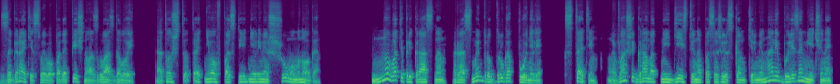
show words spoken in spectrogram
Забирайте своего подопечного с глаз долой, а то что-то от него в последнее время шуму много. Ну вот и прекрасно, раз мы друг друга поняли. Кстати, ваши грамотные действия на пассажирском терминале были замечены.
